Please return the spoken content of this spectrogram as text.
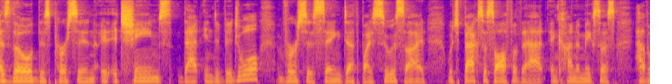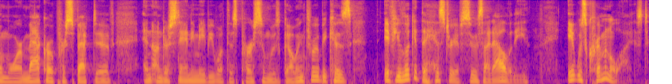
as though this person it, it, shames that individual versus saying death by suicide which backs us off of that and kind of makes us have a more macro perspective and understanding maybe what this person was going through. Because if you look at the history of suicidality it was criminalized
